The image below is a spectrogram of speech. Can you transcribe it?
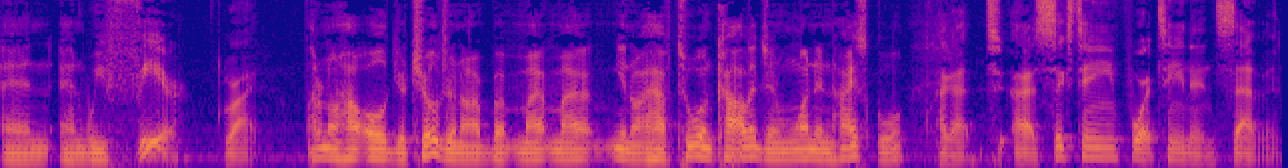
and and we fear. Right. I don't know how old your children are, but my, my you know, I have two in college and one in high school. I got two, I got 16, 14, and 7.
